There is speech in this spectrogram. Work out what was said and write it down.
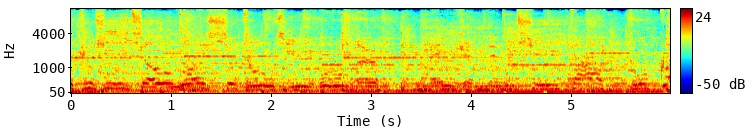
在这个宇宙，我是独一无二，没人能取代。不管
